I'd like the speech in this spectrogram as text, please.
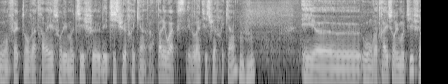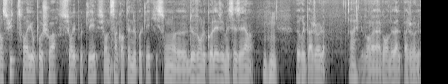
où en fait on va travailler sur les motifs euh, des tissus africains. Alors pas les wax, les vrais tissus africains. Hmm. Et où on va travailler sur les motifs et ensuite travailler au pochoir sur les potelets, sur une cinquantaine de potelets qui sont devant le collège Aimé Césaire, rue Pajol. devant la grande halle Pajol.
